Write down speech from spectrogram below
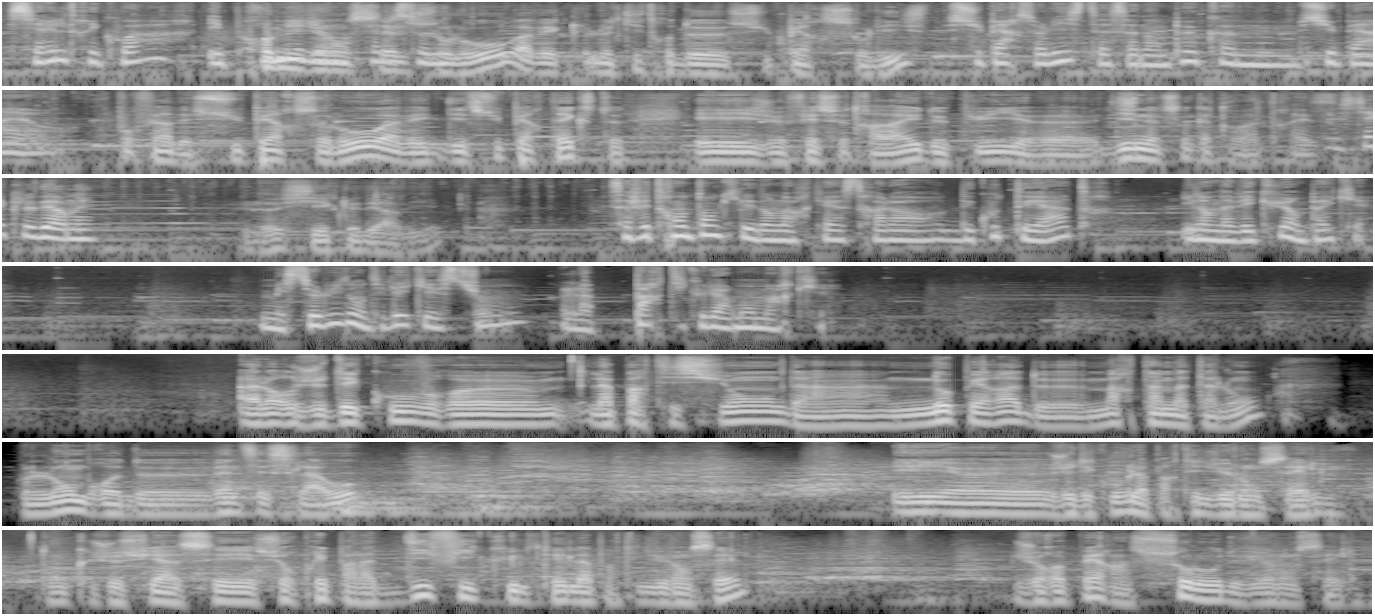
Cyril Tricoire est Premier premier violoncelle solo. solo avec le titre de super soliste Super soliste, ça sonne un peu comme super-héros. Pour faire des super solos avec des super textes. Et je fais ce travail depuis euh, 1993, Le siècle dernier. le siècle dernier. Ça fait 30 ans qu'il est dans l'orchestre, alors des coups de théâtre, il en a vécu un paquet. Mais celui dont il est question l'a particulièrement marqué. Alors je découvre euh, la partition d'un opéra de Martin Matalon, L'ombre de Wenceslao. Et euh, je découvre la partie de violoncelle. Donc je suis assez surpris par la difficulté de la partie de violoncelle. Je repère un solo de violoncelle.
